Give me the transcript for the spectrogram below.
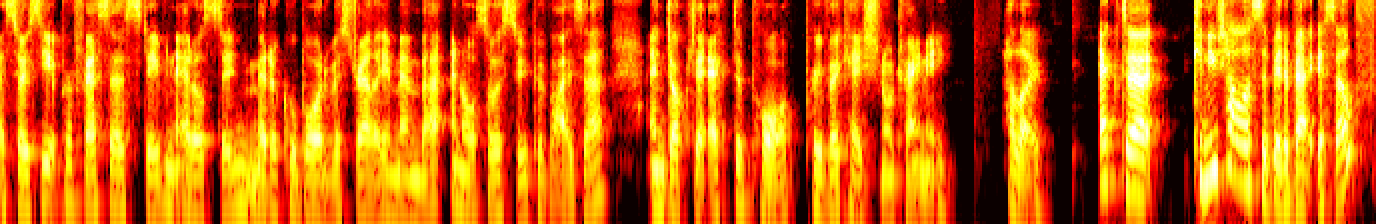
Associate Professor Stephen Adelstein, Medical Board of Australia member and also a supervisor, and Dr. Ekta Paw, pre-vocational trainee. Hello. Ector, can you tell us a bit about yourself?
